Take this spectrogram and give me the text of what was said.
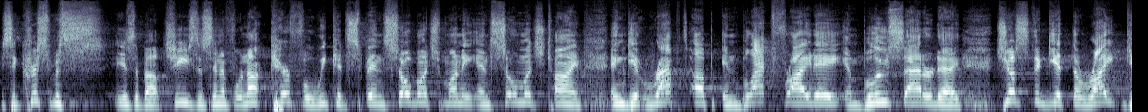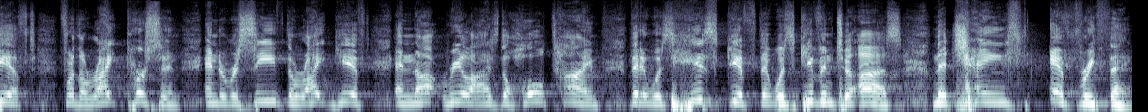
You see, Christmas is about Jesus. And if we're not careful, we could spend so much money and so much time and get wrapped up in Black Friday and Blue Saturday just to get the right gift for the right person and to receive the right gift and not realize the whole time that it was His gift that was given to us that changed everything.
